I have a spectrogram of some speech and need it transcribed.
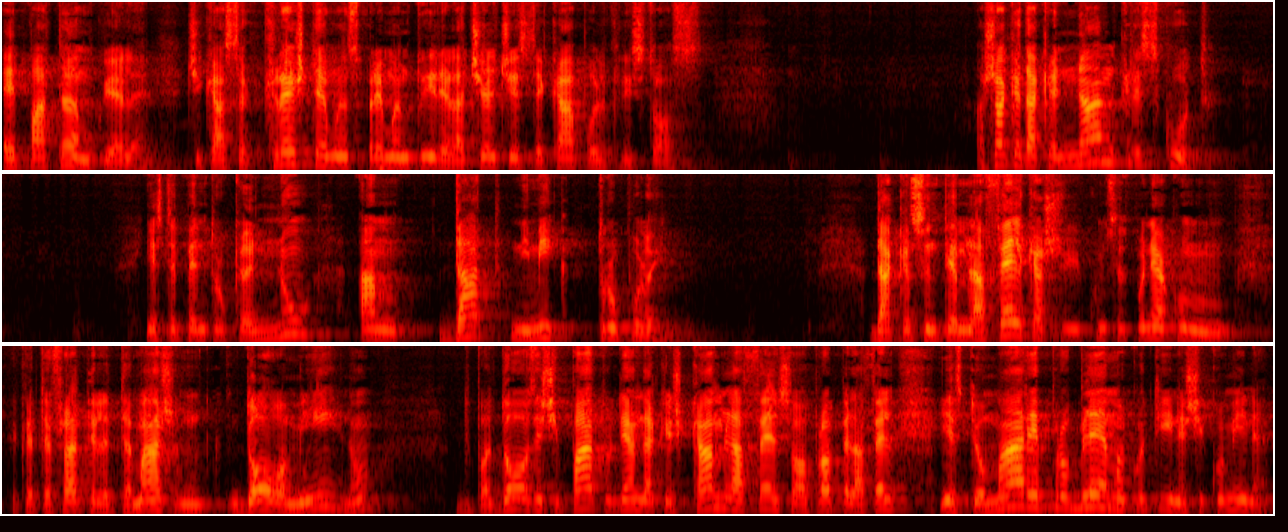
epatăm cu ele, ci ca să creștem înspre mântuire la Cel ce este capul Hristos. Așa că dacă n-am crescut, este pentru că nu am dat nimic trupului. Dacă suntem la fel ca și, cum se spune acum de către fratele Tămaș, în 2000, nu? După 24 de ani, dacă ești cam la fel sau aproape la fel, este o mare problemă cu tine și cu mine.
